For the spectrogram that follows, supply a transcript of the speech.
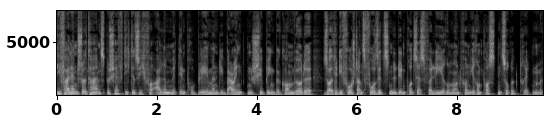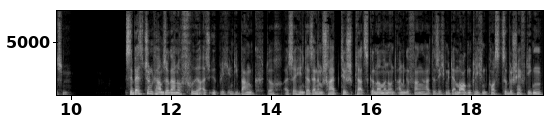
die Financial Times beschäftigte sich vor allem mit den Problemen, die Barrington Shipping bekommen würde, sollte die Vorstandsvorsitzende den Prozess verlieren und von ihrem Posten zurücktreten müssen. Sebastian kam sogar noch früher als üblich in die Bank, doch als er hinter seinem Schreibtisch Platz genommen und angefangen hatte, sich mit der morgendlichen Post zu beschäftigen,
